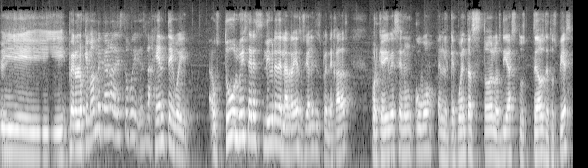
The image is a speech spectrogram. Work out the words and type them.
Y, pero lo que más me caga de esto, güey, es la gente, güey. Tú, Luis, eres libre de las redes sociales y sus pendejadas porque vives en un cubo en el que cuentas todos los días tus dedos de tus pies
